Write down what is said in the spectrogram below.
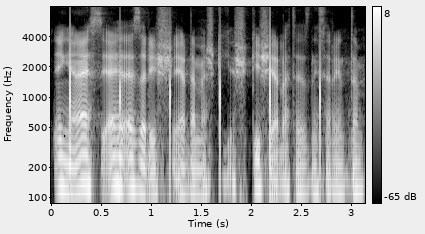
igen, ez, e, ezzel is érdemes kísérletezni szerintem.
